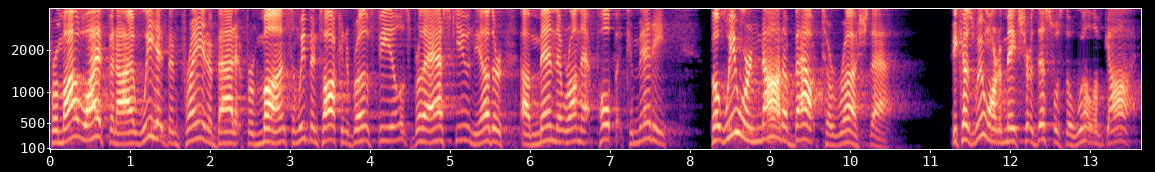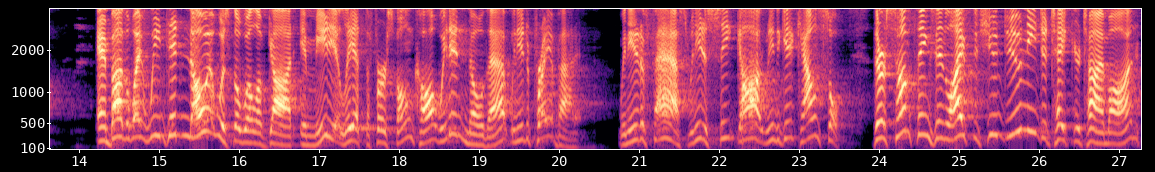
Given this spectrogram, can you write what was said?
for my wife and I, we had been praying about it for months, and we've been talking to Brother Fields, Brother Askew, and the other uh, men that were on that pulpit committee. But we were not about to rush that because we wanted to make sure this was the will of God. And by the way, we didn't know it was the will of God immediately at the first phone call. We didn't know that. We needed to pray about it. We needed to fast. We need to seek God. We need to get counsel. There are some things in life that you do need to take your time on,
